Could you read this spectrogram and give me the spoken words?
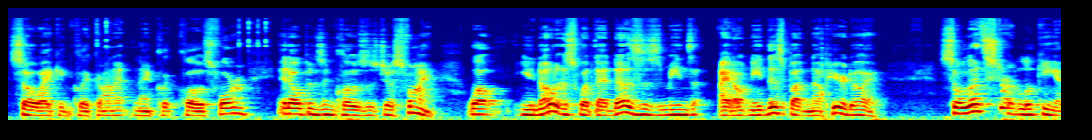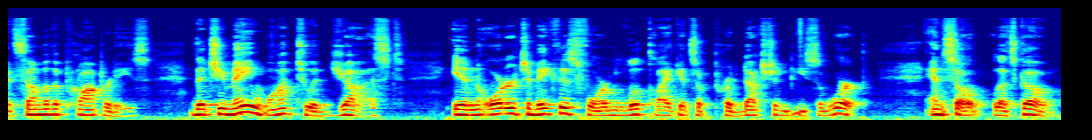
So I can click on it and then click close form. It opens and closes just fine. Well, you notice what that does is it means I don't need this button up here, do I? So let's start looking at some of the properties that you may want to adjust in order to make this form look like it's a production piece of work. And so let's go.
